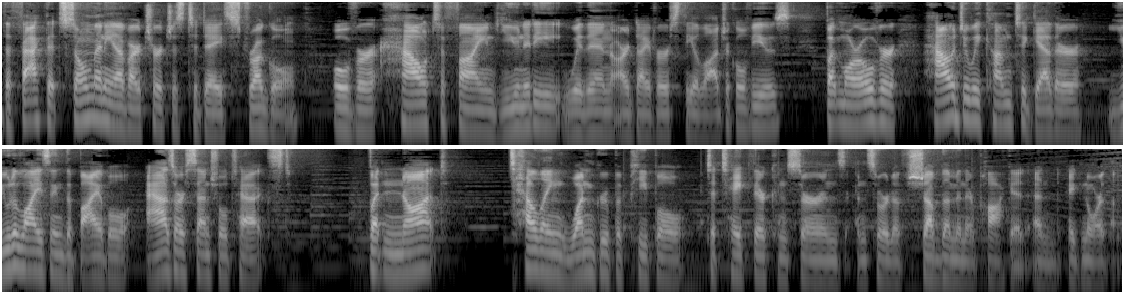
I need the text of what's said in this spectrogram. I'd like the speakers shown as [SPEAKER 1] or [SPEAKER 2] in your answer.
[SPEAKER 1] the fact that so many of our churches today struggle over how to find unity within our diverse theological views, but moreover, how do we come together utilizing the Bible as our central text, but not telling one group of people to take their concerns and sort of shove them in their pocket and ignore them.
